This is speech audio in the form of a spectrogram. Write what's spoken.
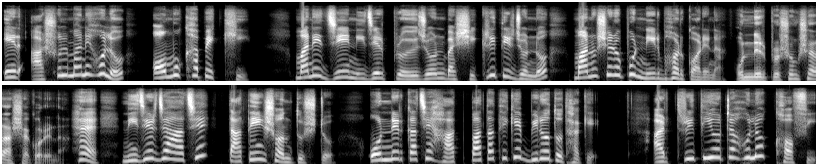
এর আসল মানে হল অমুখাপেক্ষী। মানে যে নিজের প্রয়োজন বা স্বীকৃতির জন্য মানুষের ওপর নির্ভর করে না। অন্যের প্রশংসার আশা করে না। হ্যাঁ নিজের যা আছে তাতেই সন্তুষ্ট। অন্যের কাছে হাত পাতা থেকে বিরত থাকে। আর তৃতীয়টা হল খফি।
